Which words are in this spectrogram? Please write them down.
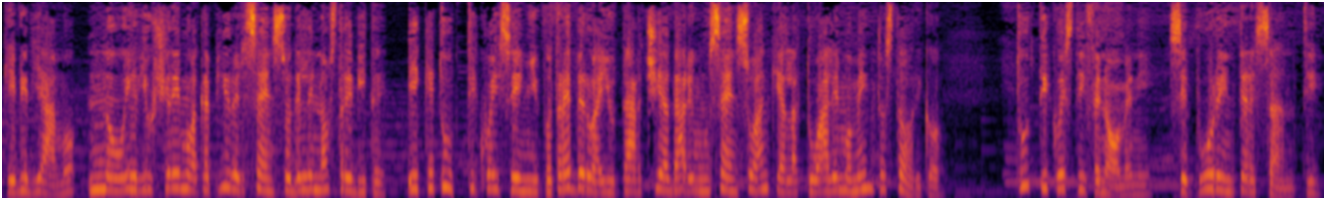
che viviamo, noi riusciremo a capire il senso delle nostre vite, e che tutti quei segni potrebbero aiutarci a dare un senso anche all'attuale momento storico. Tutti questi fenomeni, seppure interessanti,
